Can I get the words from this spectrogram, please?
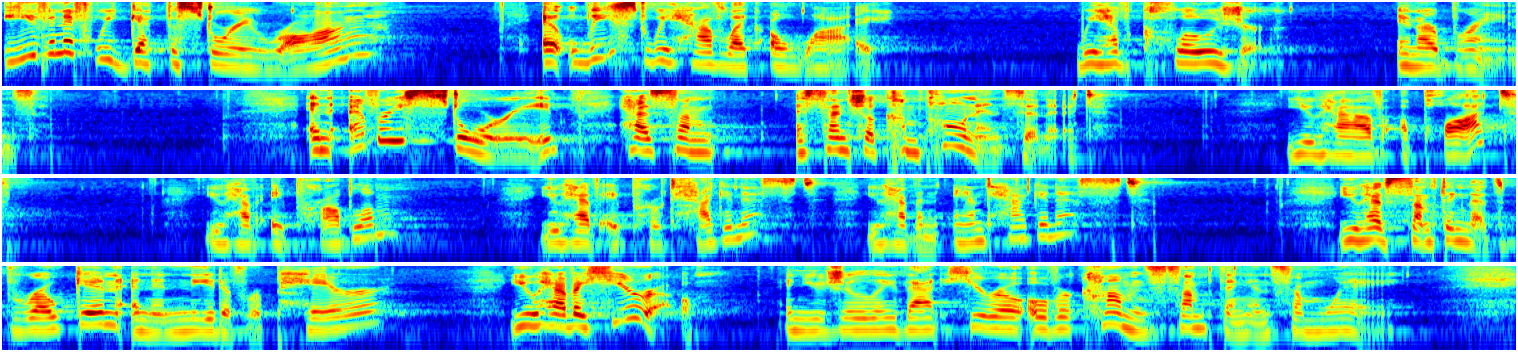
Even if we get the story wrong, at least we have like a why. We have closure in our brains. And every story has some essential components in it. You have a plot, you have a problem, you have a protagonist, you have an antagonist, you have something that's broken and in need of repair, you have a hero, and usually that hero overcomes something in some way.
